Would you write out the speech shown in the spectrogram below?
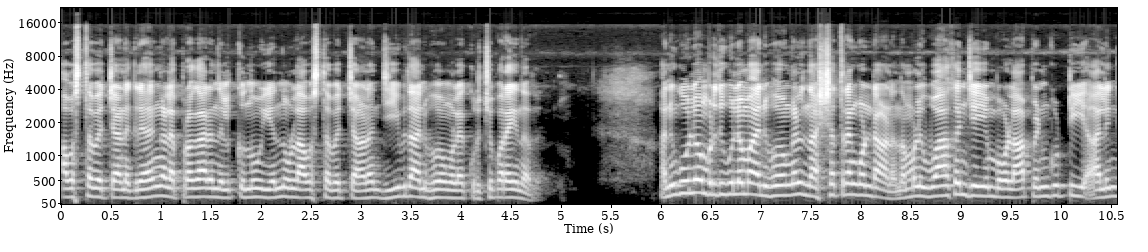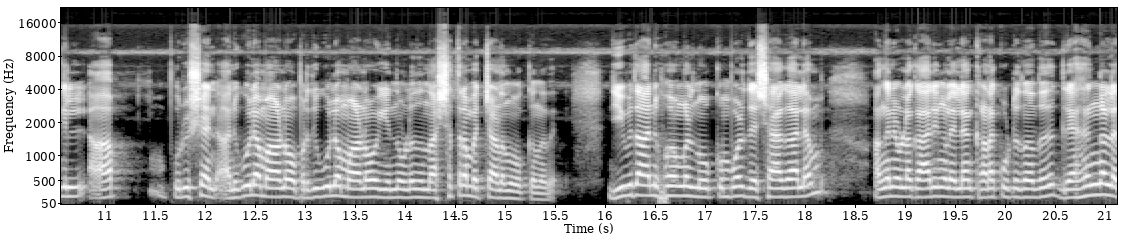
അവസ്ഥ വെച്ചാണ് ഗ്രഹങ്ങൾ എപ്രകാരം നിൽക്കുന്നു എന്നുള്ള അവസ്ഥ വെച്ചാണ് ജീവിതാനുഭവങ്ങളെക്കുറിച്ച് പറയുന്നത്. അനുകൂലവും പ്രതികൂലമായ അനുഭവങ്ങൾ നക്ഷത്രം കൊണ്ടാണ്. നമ്മൾ വിവാഹം ചെയ്യുമ്പോൾ ആ പെൺകുട്ടി അല്ലെങ്കിൽ ആ പുരുഷൻ അനുകൂലമാണോ പ്രതികൂലമാണോ എന്നുള്ളത് നക്ഷത്രം വെച്ചാണ് നോക്കുന്നത്. ജീവിതാനുഭവങ്ങൾ നോക്കുമ്പോൾ ദശാകാലം അങ്ങനെയുള്ള കാര്യങ്ങളെല്ലാം കണക്കൂട്ടുന്നത് ഗ്രഹങ്ങളെ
